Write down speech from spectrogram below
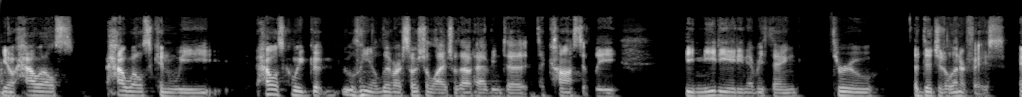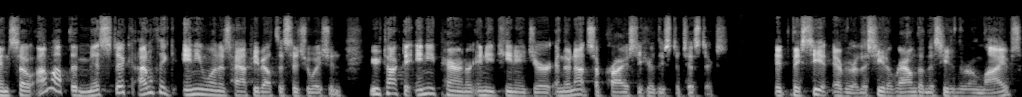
you know how else how else can we how else can we you know live our social lives without having to to constantly be mediating everything through a digital interface. And so I'm optimistic. I don't think anyone is happy about this situation. You talk to any parent or any teenager, and they're not surprised to hear these statistics. It, they see it everywhere. They see it around them. They see it in their own lives.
